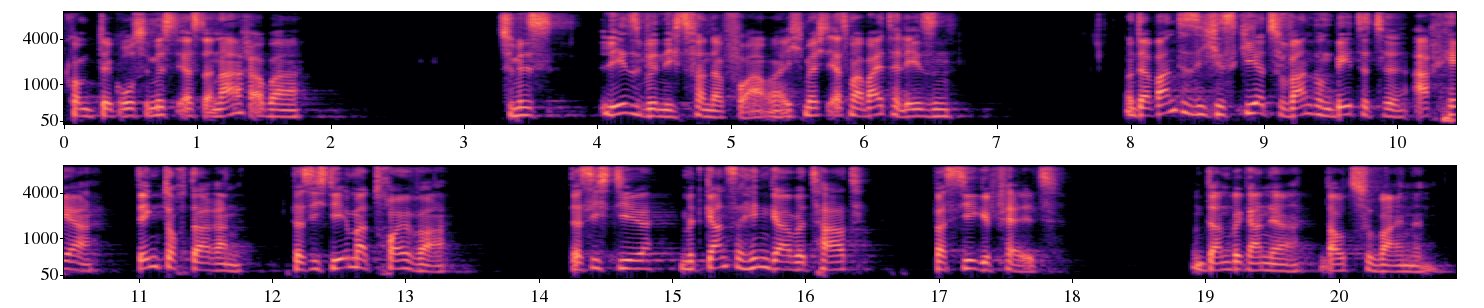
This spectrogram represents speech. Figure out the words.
kommt der große Mist erst danach, aber zumindest lesen wir nichts von davor. Aber ich möchte erstmal weiterlesen. Und da wandte sich Hiskia zur Wand und betete, ach Herr, Denk doch daran, dass ich dir immer treu war, dass ich dir mit ganzer Hingabe tat, was dir gefällt. Und dann begann er laut zu weinen.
